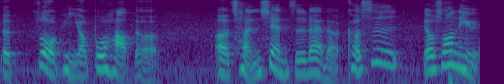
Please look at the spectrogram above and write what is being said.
的作品有不好的呃呈现之类的。可是有时候你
